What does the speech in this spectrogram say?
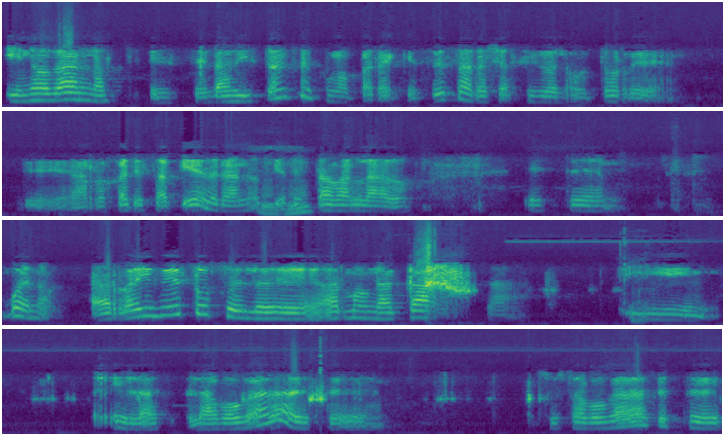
y no dan las, este, las distancias como para que César haya sido el autor de, de arrojar esa piedra, ¿no? Si él estaba al lado. Este, bueno, a raíz de eso se le arma una causa y la, la abogada, este, sus abogadas este,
